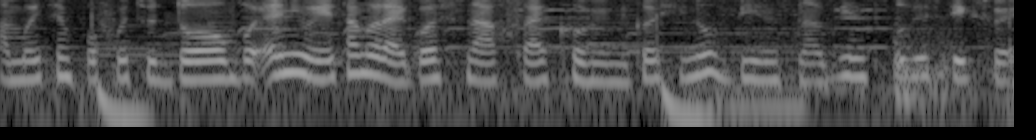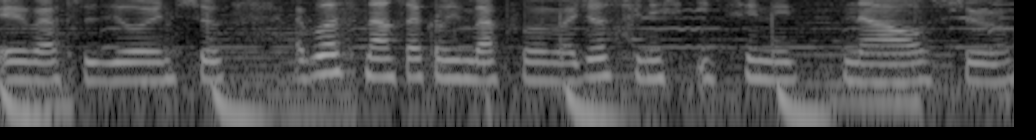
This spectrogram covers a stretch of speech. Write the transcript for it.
I'm waiting for food to dawn. But anyway, thank God I got snacks like coming because you know beans now. Beans always takes forever to do and so I bought snacks like coming back from I just finished eating it now. So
